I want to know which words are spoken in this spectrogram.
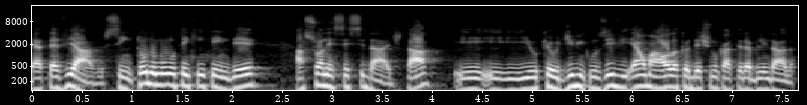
é até viável. Sim, todo mundo tem que entender a sua necessidade, tá? E, e, e o que eu digo, inclusive, é uma aula que eu deixo no carteira blindada.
